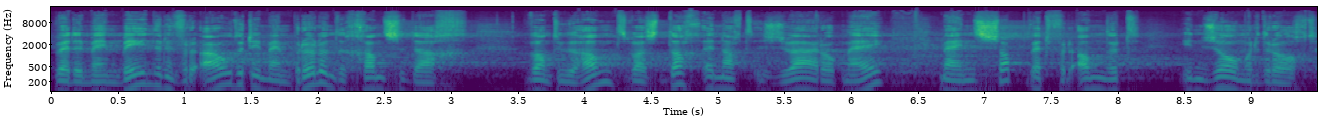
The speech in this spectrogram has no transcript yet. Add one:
werden mijn beenderen verouderd in mijn brullende ganse dag, want uw hand was dag en nacht zwaar op mij, mijn sap werd veranderd in zomerdroogte.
